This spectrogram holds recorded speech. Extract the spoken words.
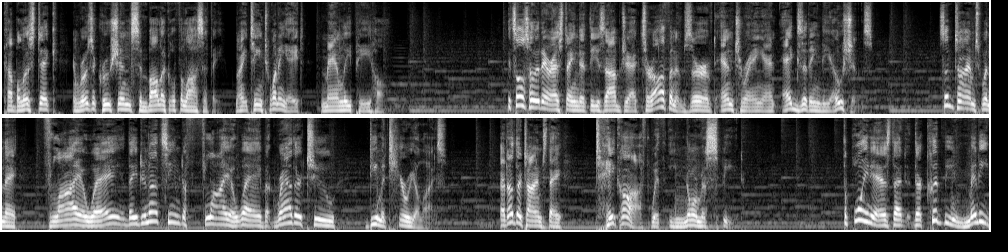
Kabbalistic, and Rosicrucian symbolical philosophy, 1928, Manly P. Hall. It's also interesting that these objects are often observed entering and exiting the oceans. Sometimes when they fly away, they do not seem to fly away but rather to dematerialize. At other times they take off with enormous speed. The point is that there could be many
